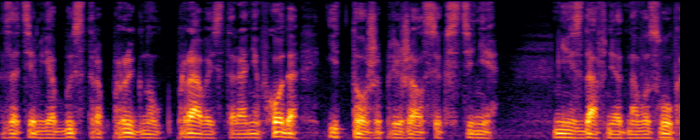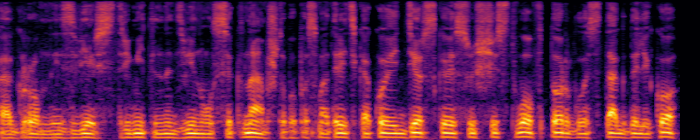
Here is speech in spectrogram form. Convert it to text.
Затем я быстро прыгнул к правой стороне входа и тоже прижался к стене. Не издав ни одного звука, огромный зверь стремительно двинулся к нам, чтобы посмотреть, какое дерзкое существо вторглось так далеко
